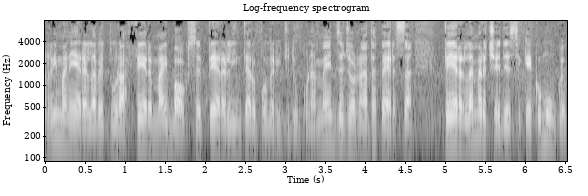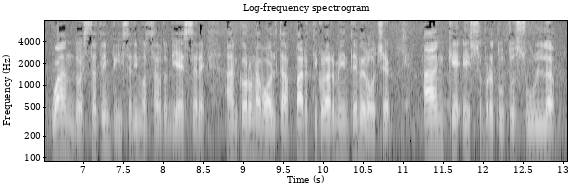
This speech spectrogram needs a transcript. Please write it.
rimanere la vettura ferma ai box per l'intero pomeriggio. Dunque una mezza giornata persa per la Mercedes che comunque quando è stata in pista ha dimostrato di essere ancora una volta particolarmente veloce anche e soprattutto sul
